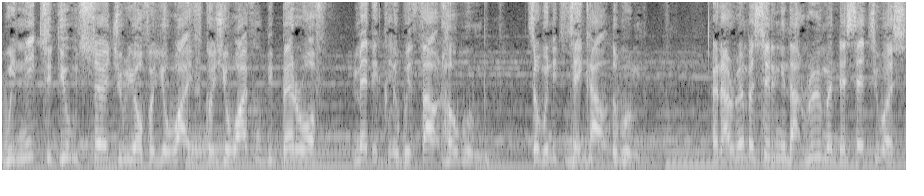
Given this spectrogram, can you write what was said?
We need to do surgery over your wife because your wife will be better off medically without her womb. So we need to take out the womb. And I remember sitting in that room and they said to us,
